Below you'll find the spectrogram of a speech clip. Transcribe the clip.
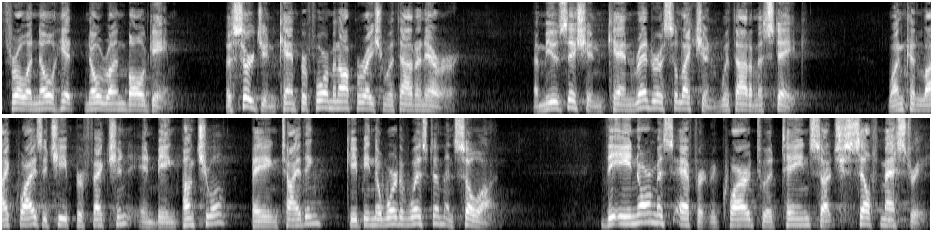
throw a no hit, no run ball game. A surgeon can perform an operation without an error. A musician can render a selection without a mistake. One can likewise achieve perfection in being punctual, paying tithing, keeping the word of wisdom, and so on. The enormous effort required to attain such self mastery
